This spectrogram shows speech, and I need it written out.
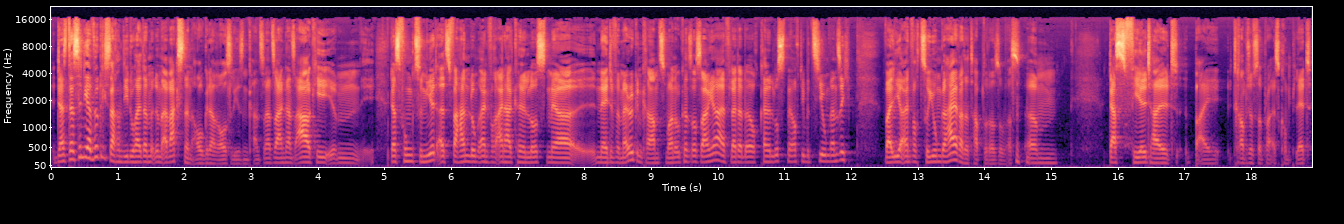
Das, das sind ja wirklich Sachen, die du halt dann mit einem Erwachsenenauge da rauslesen kannst und halt sagen kannst, ah, okay, ähm, das funktioniert als Verhandlung, einfach einer hat keine Lust mehr, äh, Native American Kram zu machen. Du kannst auch sagen, ja, vielleicht hat er auch keine Lust mehr auf die Beziehung an sich, weil ihr einfach zu jung geheiratet habt oder sowas. ähm, das fehlt halt bei Traumschiff Surprise komplett.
